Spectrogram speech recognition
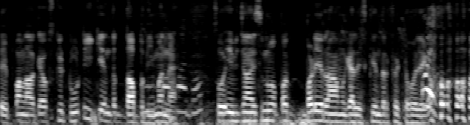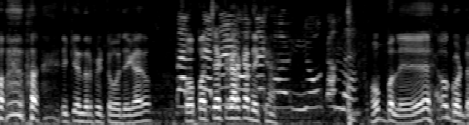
ਟੇਪਾਂ ਲਾ ਕੇ उसकी टूटी के अंदर दब दी मन है ਸੋ ਇਹ ਜਾਂ ਇਸ ਨੂੰ ਆਪਾਂ ਬੜੇ ਆਰਾਮ ਨਾਲ ਇਸਕੇ ਅੰਦਰ ਫਿੱਟ ਹੋ ਜਾਏਗਾ ਇਸਕੇ ਅੰਦਰ ਫਿੱਟ ਹੋ ਜਾਏਗਾ ਇਹ। ਸੋ ਆਪਾਂ ਚੈੱਕ ਕਰਕੇ ਦੇਖਿਆ ਯੋ ਕੰਮ ਹੈ ਓ ਬੱਲੇ ਓ ਗੁੱਡ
